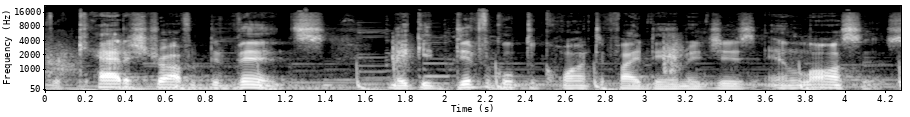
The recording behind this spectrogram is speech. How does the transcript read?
for catastrophic events make it difficult to quantify damages and losses.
